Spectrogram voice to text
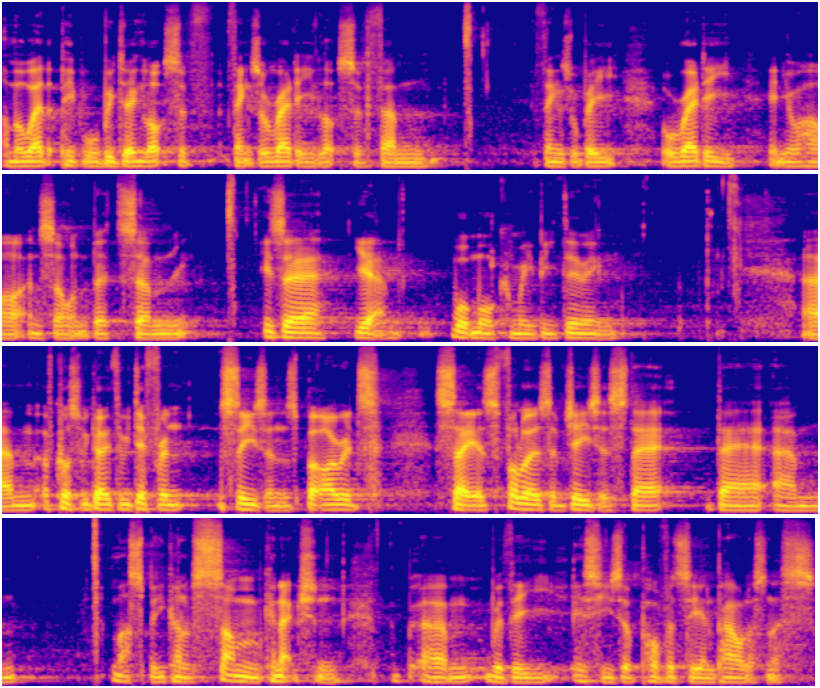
I'm aware that people will be doing lots of things already, lots of um, things will be already in your heart and so on. But um, is there, yeah, what more can we be doing? Um, of course, we go through different seasons, but I would say, as followers of Jesus, there, there um, must be kind of some connection um, with the issues of poverty and powerlessness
